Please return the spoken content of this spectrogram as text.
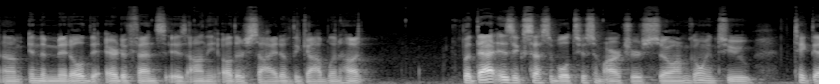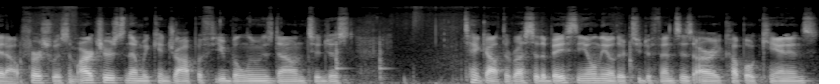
um, in the middle. The air defense is on the other side of the Goblin Hut. But that is accessible to some archers, so I'm going to take that out first with some archers, and then we can drop a few balloons down to just take out the rest of the base. The only other two defenses are a couple cannons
